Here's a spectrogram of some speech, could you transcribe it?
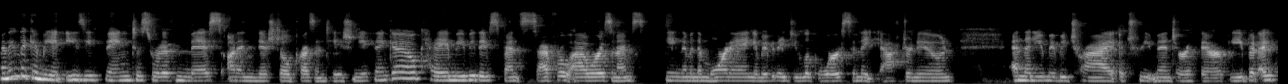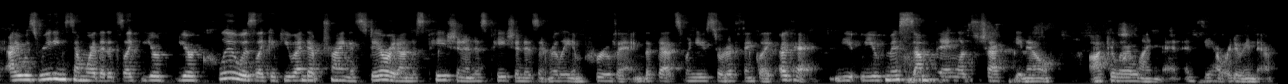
I think that can be an easy thing to sort of miss on initial presentation. You think, oh, okay, maybe they've spent several hours and I'm seeing them in the morning, and maybe they do look worse in the afternoon. And then you maybe try a treatment or a therapy. But I, I was reading somewhere that it's like your your clue is like if you end up trying a steroid on this patient and this patient isn't really improving, that that's when you sort of think like, okay, you, you've missed something. Let's check, you know, ocular alignment and see how we're doing there.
